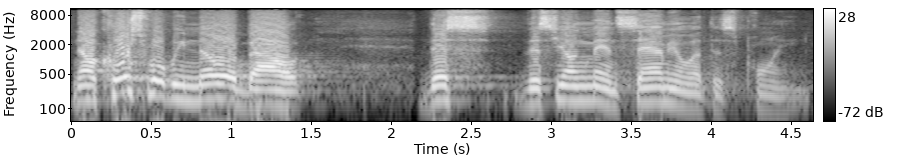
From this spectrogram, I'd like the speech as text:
Now, of course, what we know about this, this young man, Samuel, at this point.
